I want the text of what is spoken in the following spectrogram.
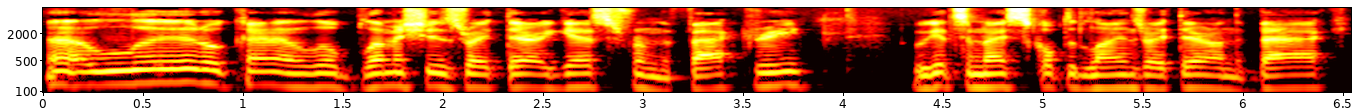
A little kind of little blemishes right there, I guess, from the factory. We get some nice sculpted lines right there on the back.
